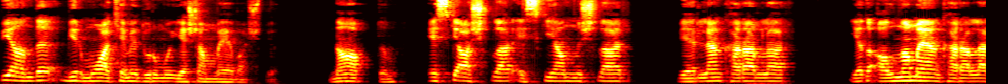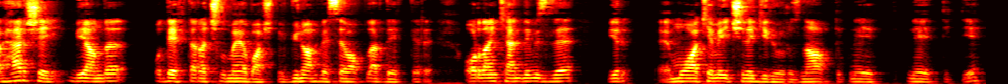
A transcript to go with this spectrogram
bir anda bir muhakeme durumu yaşanmaya başlıyor. Ne yaptım? Eski aşklar, eski yanlışlar, verilen kararlar ya da alınamayan kararlar her şey bir anda o defter açılmaya başlıyor. Günah ve sevaplar defteri. Oradan kendimizle bir e, muhakeme içine giriyoruz. Ne yaptık, ne, et, ne ettik diye.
